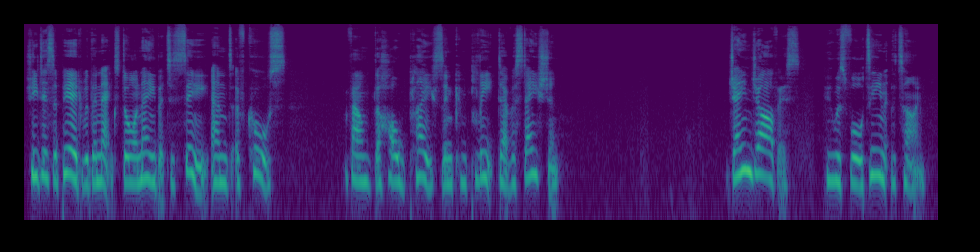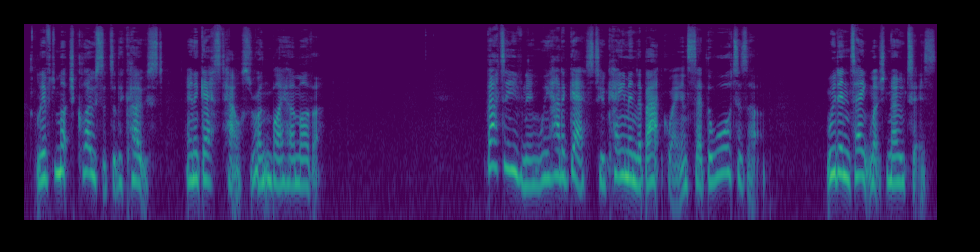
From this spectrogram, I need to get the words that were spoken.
She disappeared with the next door neighbour to see, and, of course, found the whole place in complete devastation. Jane Jarvis, who was 14 at the time, lived much closer to the coast in a guest house run by her mother. That evening we had a guest who came in the back way and said the water's up. We didn't take much notice,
